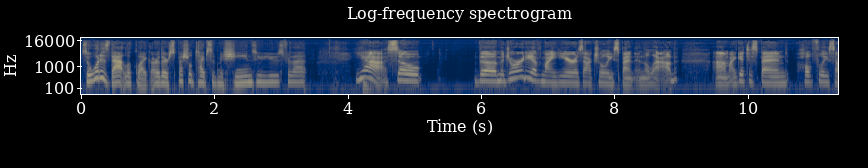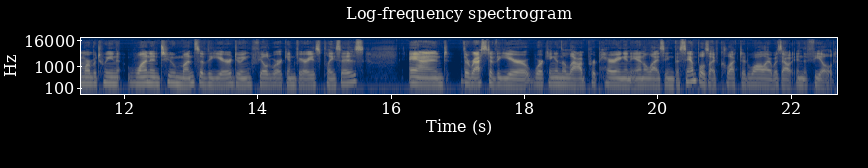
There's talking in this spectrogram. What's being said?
So what does that look like? Are there special types of machines you use for that? Yeah so the majority of my year is actually spent in the lab. Um, I get to spend hopefully somewhere between one and two months of the year doing field work in various places, and the rest of the year working in the lab preparing and analyzing the samples I've collected while I was out in the field.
